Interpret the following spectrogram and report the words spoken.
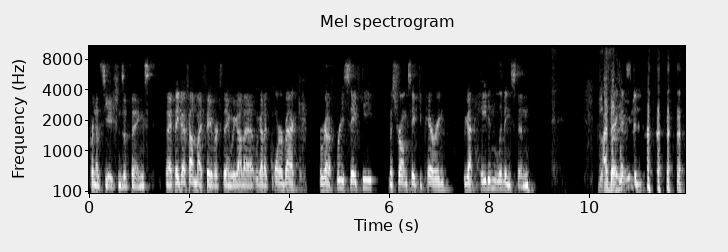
pronunciations of things. And I think I found my favorite thing. We got a we got a cornerback, we got a free safety, and a strong safety pairing. We got Hayden Livingston I bet right next to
